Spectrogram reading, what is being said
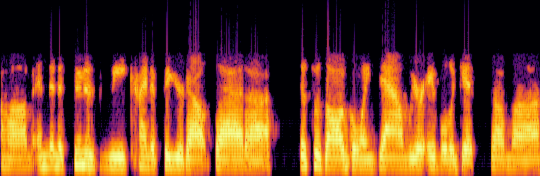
Um, and then as soon as we kind of figured out that uh, this was all going down, we were able to get some. Uh,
